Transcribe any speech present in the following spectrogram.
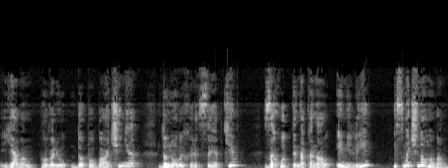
я вам говорю до побачення, до нових рецептів. Заходьте на канал Емілі і смачного вам!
